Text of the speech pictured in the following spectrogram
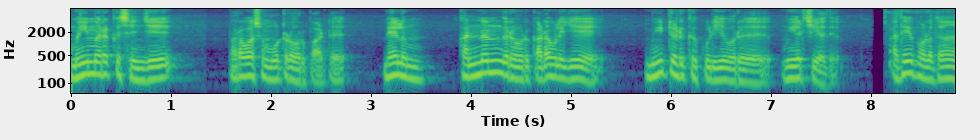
மெய்மறக்க செஞ்சு பரவசம் ஊட்டுற ஒரு பாட்டு. மேலும் கண்ணன்கிற ஒரு கடவுளையே மீட்டெடுக்கக்கூடிய ஒரு முயற்சி அது. அதே போல தான்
